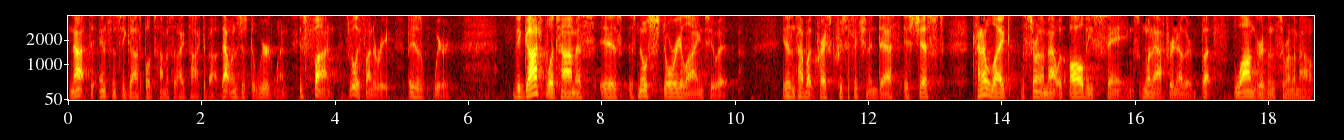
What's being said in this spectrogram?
not the infancy gospel of Thomas that I talked about. That one's just the weird one. It's fun. It's really fun to read, but it's just weird. The gospel of Thomas is, is no storyline to it. It doesn't talk about Christ's crucifixion and death. It's just kind of like the Sermon on the Mount with all these sayings, one after another, but longer than the Sermon on the Mount.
